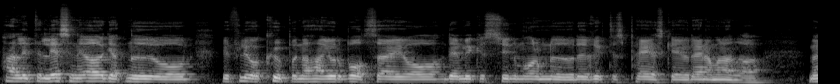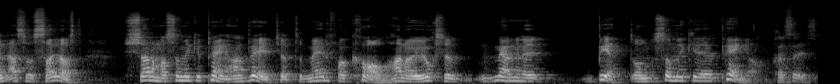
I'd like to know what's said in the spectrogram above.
han är lite ledsen i ögat nu och vi förlorade kuppen när han gjorde bort sig och det är mycket synd om honom nu och det ryktes PSG och det ena med det andra. Men alltså seriöst. Tjänar man så mycket pengar, han vet ju att det medför krav. Han har ju också mer eller mindre bett om så mycket pengar. Precis.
